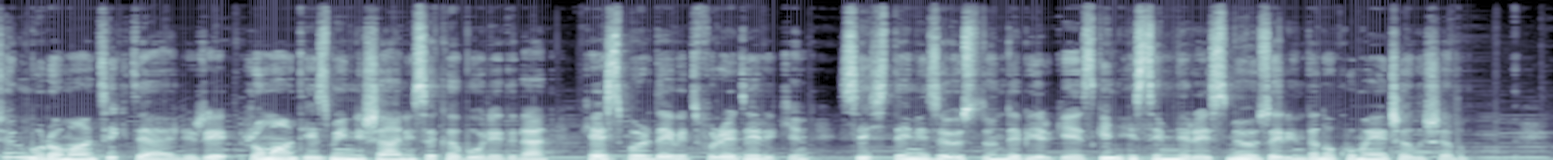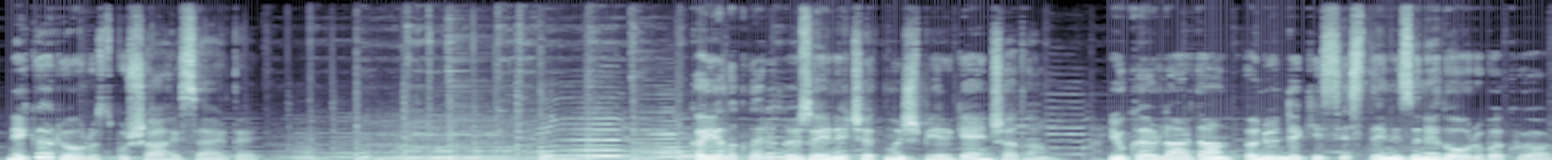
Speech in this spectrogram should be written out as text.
Tüm bu romantik değerleri romantizmin nişanesi kabul edilen Caspar David Frederick'in Sis Denizi Üstünde Bir Gezgin isimli resmi üzerinden okumaya çalışalım. Ne görüyoruz bu şaheserde? Kayalıkların üzerine çıkmış bir genç adam. Yukarılardan önündeki sis denizine doğru bakıyor.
